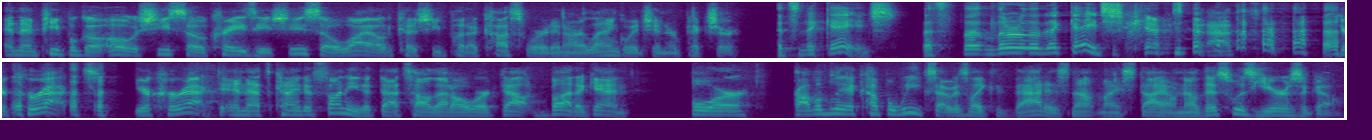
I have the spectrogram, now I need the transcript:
and then people go, "Oh, she's so crazy. She's so wild because she put a cuss word in our language in her picture." It's Nick Gage. That's the literally Nick Gage character. that's, you're correct. You're correct, and that's kind of funny that that's how that all worked out. But again, for probably a couple weeks, I was like, "That is not my style." Now, this was years ago.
